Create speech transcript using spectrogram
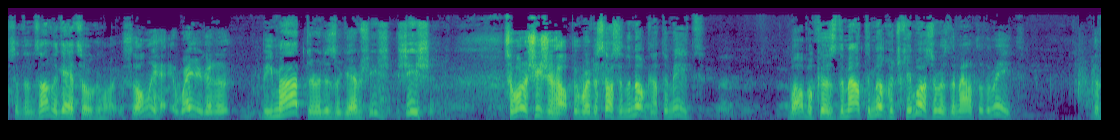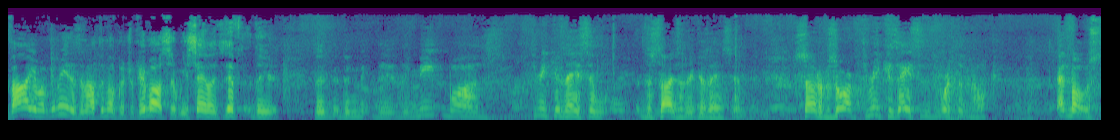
So it's not the gay, it's all goy. So the only way you're going to be matter it is when you have shisha. So what does shisha helping? We're discussing the milk, not the meat. Well, because the amount of milk which came also was the amount of the meat the volume of the meat is the amount of milk which became also. We say like the, the, the, the, the meat was three kazesim, the size of three kazesim. So it absorbed three kazesim's worth of milk, at most.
